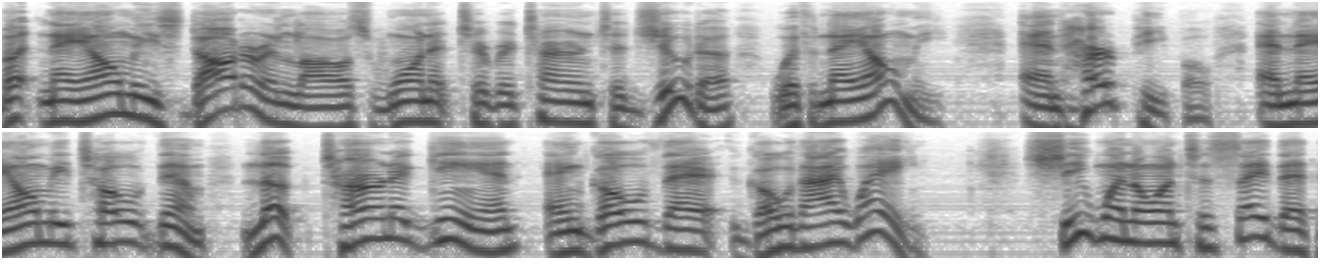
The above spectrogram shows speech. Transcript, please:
But Naomi's daughter in laws wanted to return to Judah with Naomi and her people. And Naomi told them, Look, turn again and go there, go thy way. She went on to say that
